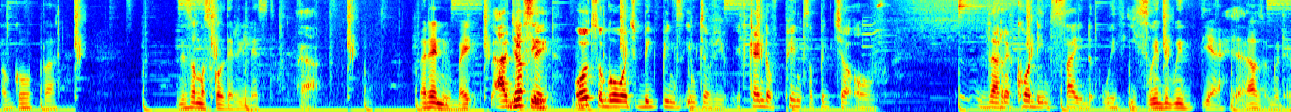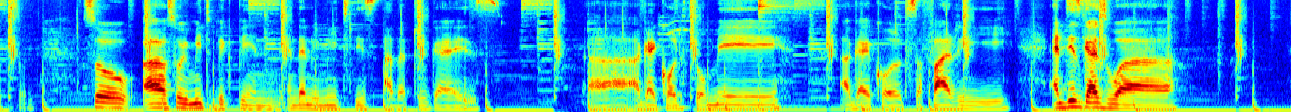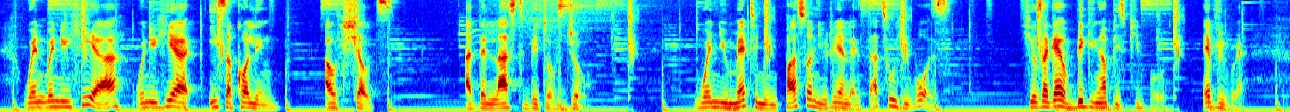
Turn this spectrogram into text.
Ogopa. The song was called The Realist. Yeah. But anyway, by I'll just say also go watch Big Pin's interview. It kind of paints a picture of the recording side with Issa. with with yeah, Yeah. that was a good episode so uh so we meet big pin and then we meet these other two guys uh, a guy called thome a guy called safari and these guys were when when you hear when you hear isa calling out shouts at the last bit of joe when you met him in person you realize that's who he was he was a guy of bigging up his people everywhere.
